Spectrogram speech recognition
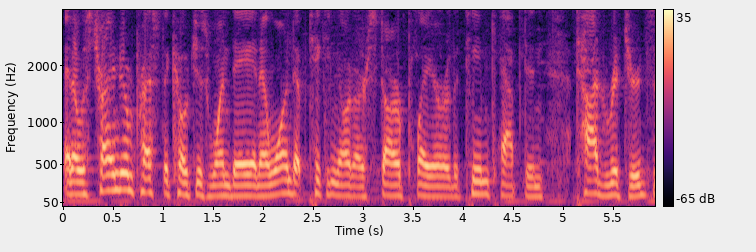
and I was trying to impress the coaches one day, and I wound up taking out our star player, the team captain, Todd Richards,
